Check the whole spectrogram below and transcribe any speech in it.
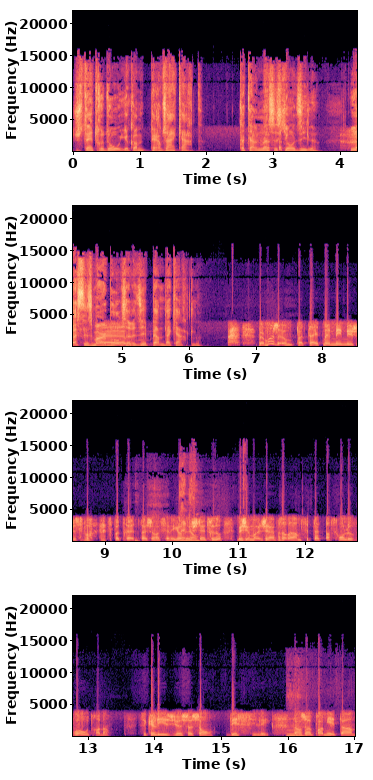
Justin Trudeau, il a comme perdu la carte. Totalement, c'est ce qu'ils ont dit. Là. Lost his marbles, Euh, ça veut dire perdre la carte. Là. Ben moi, peut-être, mais, mais, mais je sais pas, c'est pas très, très gentil, les gars, Ben. Justin Trudeau. Mais j'ai, l'impression, par exemple, c'est peut-être parce qu'on le voit autrement. C'est que les yeux se sont décilés. Hmm. Dans un premier temps,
